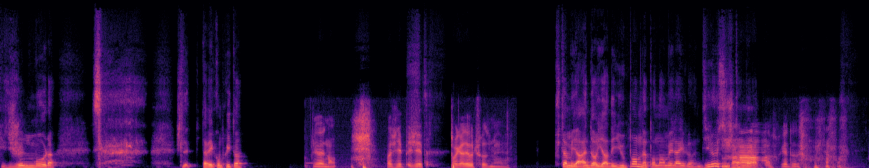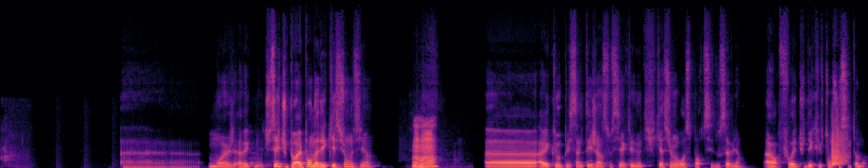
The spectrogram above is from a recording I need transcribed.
les jeux de mots, là. T'avais compris, toi? Euh, Non. Moi, j'ai regardé autre chose, mais. Putain, mais arrête de regarder YouPorn là pendant mes lives. Dis-le si je t'emmerde. Non, je regarde euh, moi, avec, tu sais, tu peux répondre à des questions aussi. Hein. Mm-hmm. Euh, avec le 5 t j'ai un souci avec les notifications Eurosport, sais d'où ça vient. Alors, il faudrait que tu décrives ton souci, Thomas.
